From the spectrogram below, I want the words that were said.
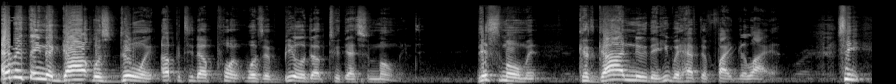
Everything that God was doing up until that point was a build up to this moment. This moment, because God knew that he would have to fight Goliath. Right. See,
